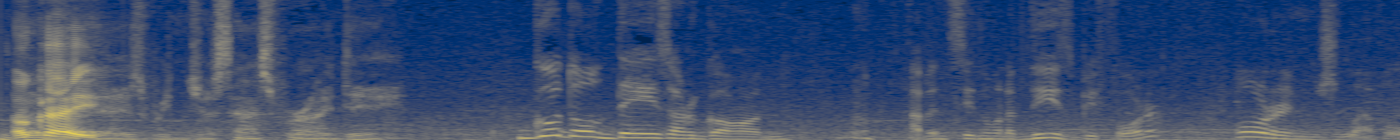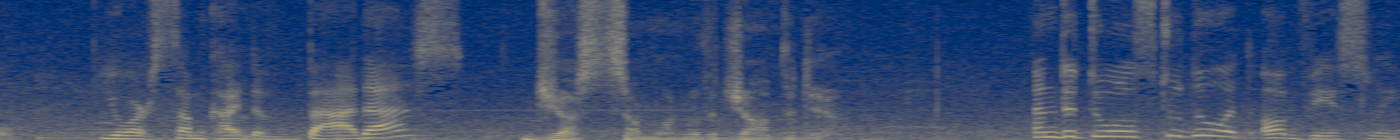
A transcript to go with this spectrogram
Good Okay. old days, we'd just ask for ID. Good old days are gone. Haven't seen one of these before. Orange level. You are some kind of badass? Just someone with a job to do. And the tools to do it, obviously.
